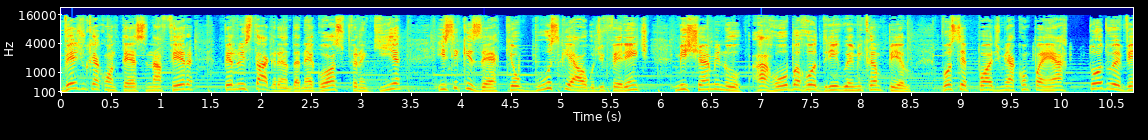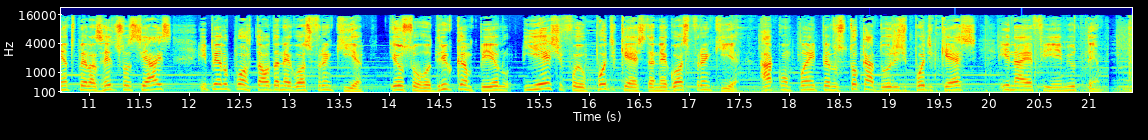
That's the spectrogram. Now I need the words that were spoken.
Veja o que acontece na feira pelo Instagram da Negócio Franquia e se quiser que eu busque algo diferente, me chame no arroba Rodrigo M. Campelo. Você pode me acompanhar todo o evento pelas redes sociais e pelo portal da Negócio Franquia. Eu sou Rodrigo Campelo e este foi o podcast da Negócio Franquia. Acompanhe pelos tocadores de podcast e na FM O Tempo.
